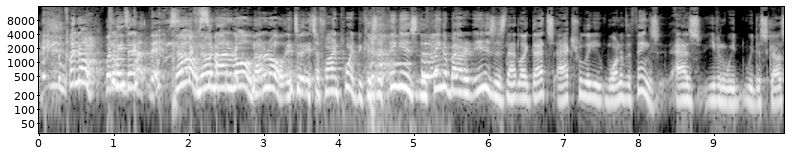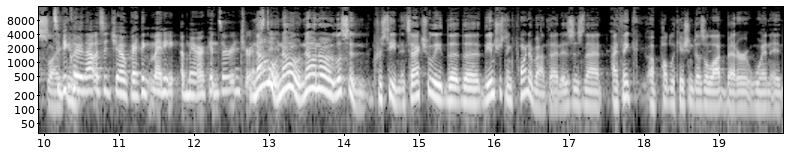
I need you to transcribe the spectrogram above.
I know, but Please that- cut this. No, I'm no, not at all, not at all. It's a it's a fine point because the thing is, the thing about it is, is that like that's actually one of the things as even we we discuss like to be clear, know- that was a joke. I think many Americans are interested. no, no, no, no. Listen, Christine. It's actually the, the, the interesting point about that is is that I think a publication does a lot better when it,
